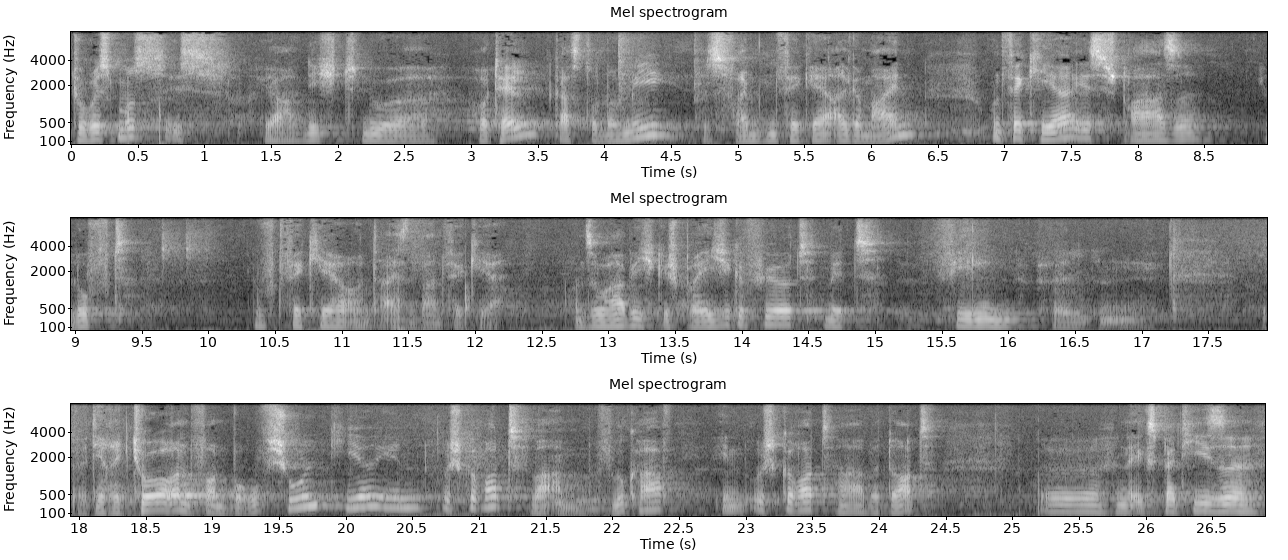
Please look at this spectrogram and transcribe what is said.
Tourismus ist ja nicht nur Hotel, Gastronomie, ist Fremdenverkehr allgemein und Verkehr ist Straße, Luft, Luftverkehr und Eisenbahnverkehr. Und so habe ich Gespräche geführt mit vielen äh, Direktoren von Berufsschulen hier in Uschgerod, war am Flughafen in Uschgerod, habe dort äh, eine Expertise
